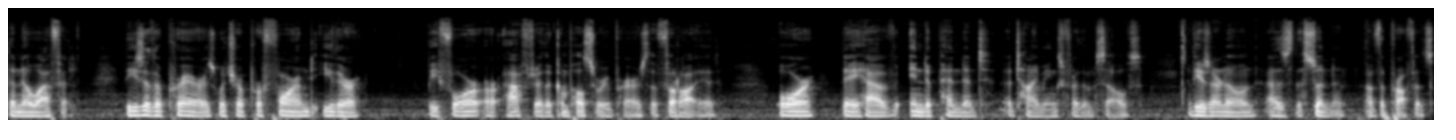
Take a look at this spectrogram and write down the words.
the nawafil. These are the prayers which are performed either before or after the compulsory prayers, the fara'id, or they have independent timings for themselves. These are known as the sunnah of the Prophet.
